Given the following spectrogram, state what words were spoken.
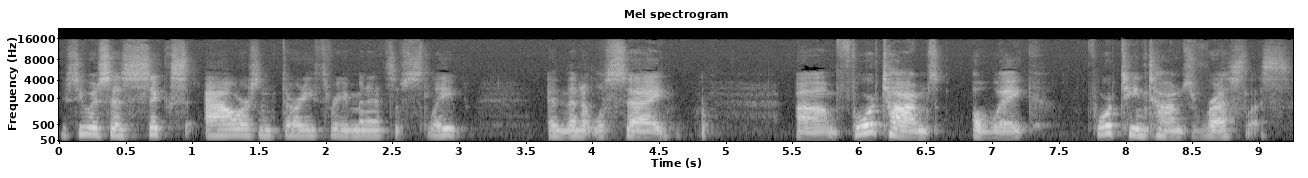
You see what it says? Six hours and thirty-three minutes of sleep, and then it will say um, four times awake, fourteen times restless.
